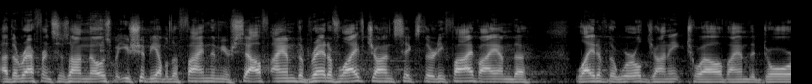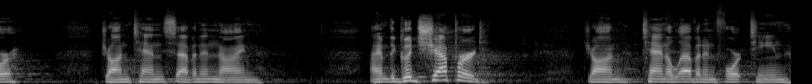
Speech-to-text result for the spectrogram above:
uh, the references on those, but you should be able to find them yourself. I am the bread of life, John 6 35. I am the light of the world, John 8 12. I am the door, John 10 7 and 9. I am the good shepherd, John 10 11 and 14.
